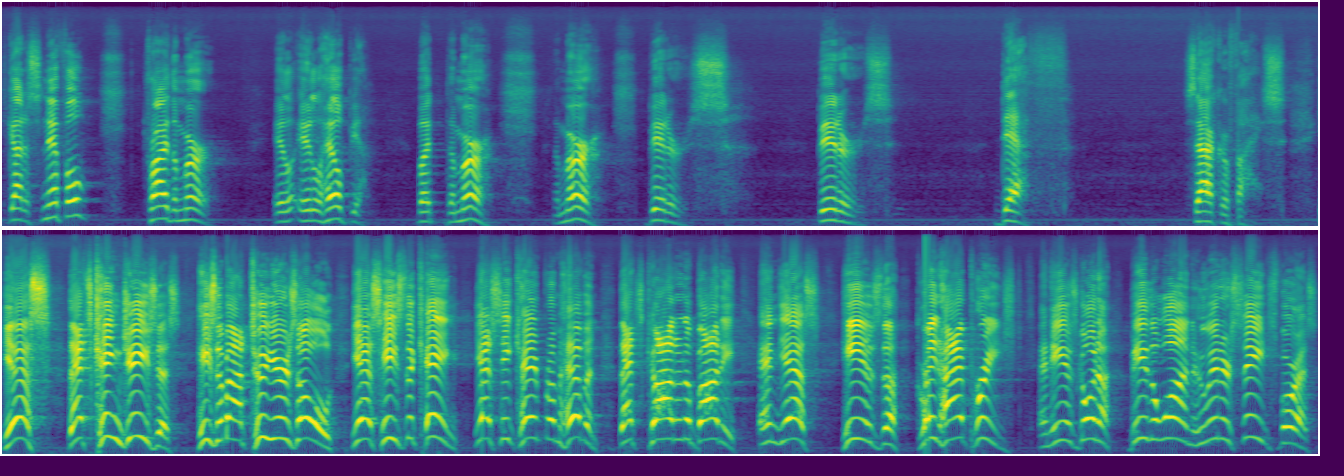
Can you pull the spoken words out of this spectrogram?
you got a sniffle, try the myrrh. It'll, it'll help you. But the myrrh, the myrrh, bitters, bitters, death, sacrifice. Yes, that's King Jesus. He's about two years old. Yes, he's the king. Yes, he came from heaven. That's God in a body. And yes, he is the great high priest and He is going to be the one who intercedes for us.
